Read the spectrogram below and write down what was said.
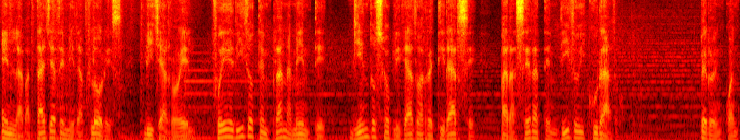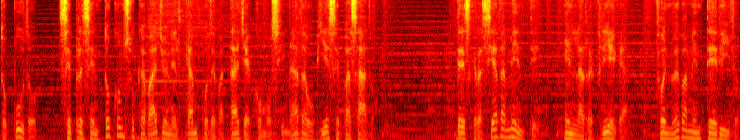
En la batalla de Miraflores, Villarroel fue herido tempranamente, viéndose obligado a retirarse, para ser atendido y curado. Pero en cuanto pudo, se presentó con su caballo en el campo de batalla como si nada hubiese pasado. Desgraciadamente, en la refriega, fue nuevamente herido.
